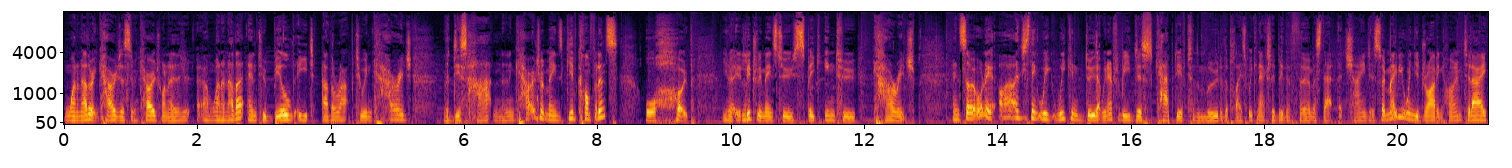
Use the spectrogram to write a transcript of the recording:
one another, encourage us to encourage one uh, one another, and to build each other up, to encourage the disheartened. And encouragement means give confidence or hope. You know, it literally means to speak into courage. And so I, just think we, we can do that. We don't have to be just captive to the mood of the place. We can actually be the thermostat that changes. So maybe when you're driving home today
